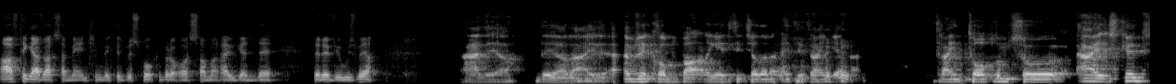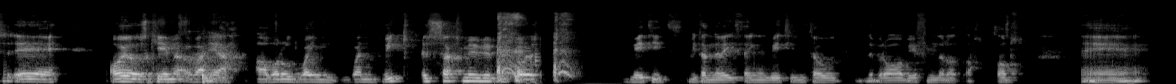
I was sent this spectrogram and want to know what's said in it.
I have to give us a mention because we spoke about it all summer how good the, the reviews were. Ah, they are. They are. Aye. Every club's battling against each other to try and get try and top them. So aye, it's good. Uh, Oilers came out of a, a, whirlwind wind week as such movie because we waited, we done the right thing and waited until they were all away from their other clubs. Uh, and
